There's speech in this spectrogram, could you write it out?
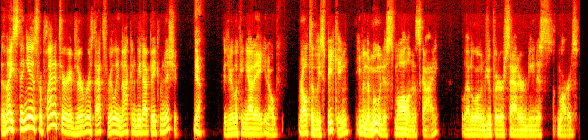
The nice thing is for planetary observers, that's really not going to be that big of an issue. Yeah. because you're looking at a you know, relatively speaking, even the moon is small in the sky, let alone Jupiter, Saturn, Venus, Mars.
